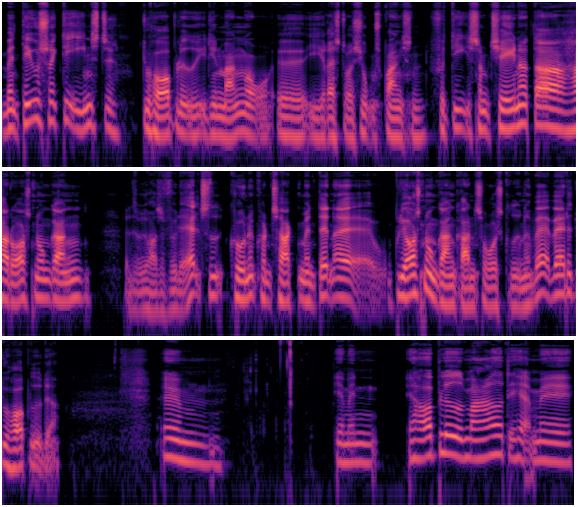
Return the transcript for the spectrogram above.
Men det er jo så ikke det eneste, du har oplevet i dine mange år øh, i restaurationsbranchen. Fordi som tjener, der har du også nogle gange, altså du har selvfølgelig altid kundekontakt, men den er, bliver også nogle gange grænseoverskridende. Hvad, hvad er det, du har oplevet der? Øhm, jamen, jeg har oplevet meget det her med,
